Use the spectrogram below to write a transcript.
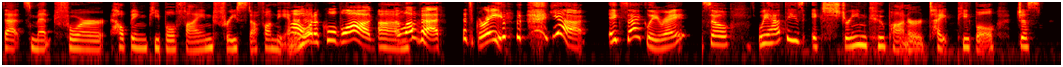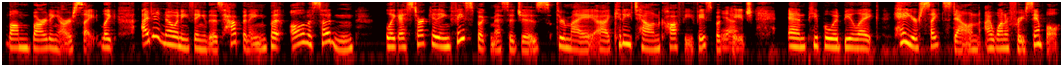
that's meant for helping people find free stuff on the internet. Oh, what a cool blog. Um, I love that. That's great. yeah, exactly, right? So we have these extreme couponer type people just bombarding our site. Like, I didn't know anything of this happening, but all of a sudden, like I start getting Facebook messages through my uh, Kitty Town Coffee Facebook yeah. page, and people would be like, "Hey, your site's down. I want a free sample."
